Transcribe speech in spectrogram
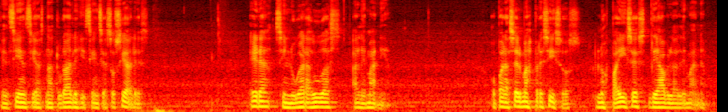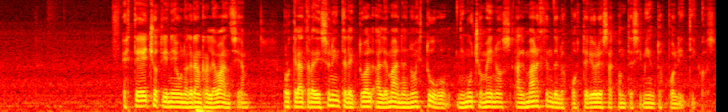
en ciencias naturales y ciencias sociales, era, sin lugar a dudas, Alemania. O para ser más precisos, los países de habla alemana. Este hecho tiene una gran relevancia porque la tradición intelectual alemana no estuvo, ni mucho menos, al margen de los posteriores acontecimientos políticos.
